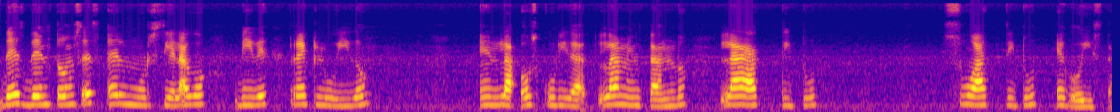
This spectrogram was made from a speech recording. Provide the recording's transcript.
Desde entonces el murciélago vive recluido en la oscuridad, lamentando la actitud, su actitud egoísta.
